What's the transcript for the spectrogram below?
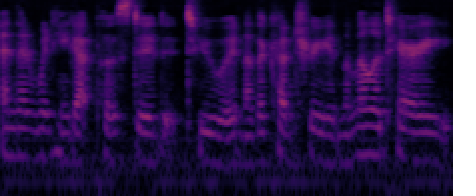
and then when he got posted to another country in the military,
